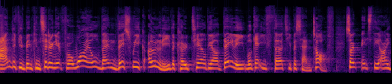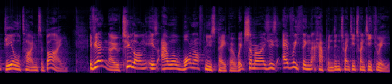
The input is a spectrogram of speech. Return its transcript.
And if you've been considering it for a while, then this week only the code TLDR Daily will get you 30% off. So it's the ideal time to buy. If you don't know, Too Long is our one off newspaper which summarises everything that happened in 2023,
